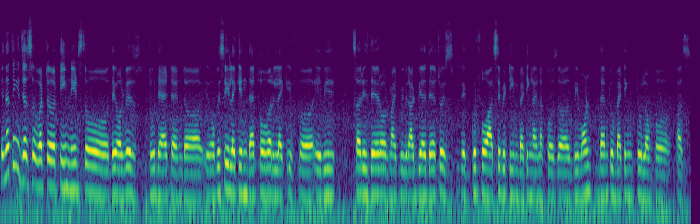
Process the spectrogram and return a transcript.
It's nothing. It's just what a team needs, so they always do that. And uh, obviously, like in that over, like if uh, AB sir is there or might be Virat Bhai there, so it's like, good for RCB team batting lineup because uh, we want them to batting too long for us.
